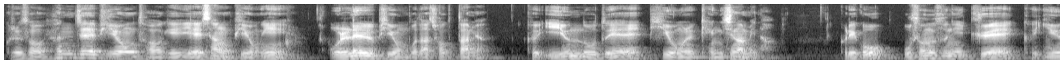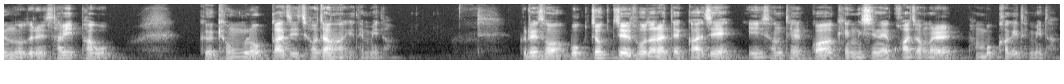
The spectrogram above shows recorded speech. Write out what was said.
그래서 현재 비용 더하기 예상 비용이 원래의 비용보다 적다면 그 이웃 노드의 비용을 갱신합니다. 그리고 우선순위 큐에 그 이웃 노드를 삽입하고 그 경로까지 저장하게 됩니다. 그래서 목적지에 도달할 때까지 이 선택과 갱신의 과정을 반복하게 됩니다.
